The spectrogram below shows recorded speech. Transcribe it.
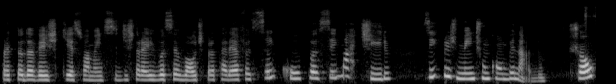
para que toda vez que a sua mente se distrair, você volte para a tarefa sem culpa, sem martírio, simplesmente um combinado. Show?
